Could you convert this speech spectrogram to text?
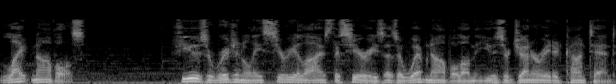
Light Novels Fuse originally serialized the series as a web novel on the user-generated content,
